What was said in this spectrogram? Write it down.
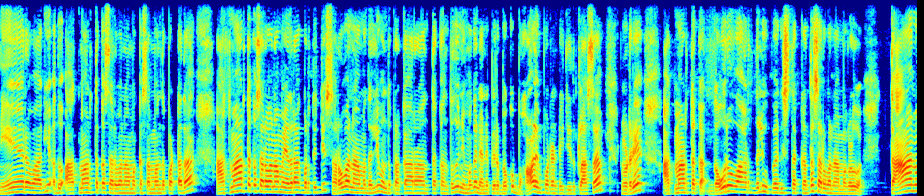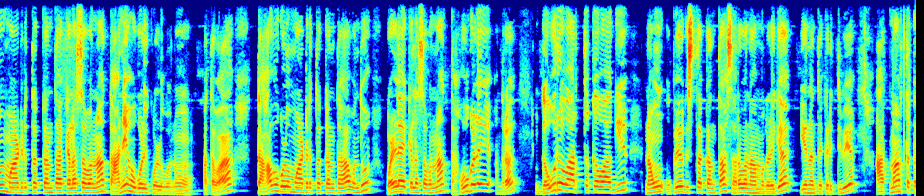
ನೇರವಾಗಿ ಅದು ಆತ್ಮಾರ್ಥಕ ಸರ್ವನಾಮಕ್ಕೆ ಸಂಬಂಧಪಟ್ಟದ ಆತ್ಮಾರ್ಥಕ ಸರ್ವನಾಮ ಎದುರಾಗಿ ಬರ್ತೈತಿ ಸರ್ವನಾಮದಲ್ಲಿ ಒಂದು ಪ್ರಕಾರ ಅಂತಕ್ಕಂಥದ್ದು ನಿಮಗೆ ನೆನಪಿರಬೇಕು. ಬಹಳ ಇಂಪಾರ್ಟೆಂಟ್ ಐತಿ ಇದು ಕ್ಲಾಸ ನೋಡ್ರಿ, ಆತ್ಮಾರ್ಥಕ ಗೌರವಾರ್ಥದಲ್ಲಿ ಉಪಯೋಗಿಸ್ತಕ್ಕಂಥ ಸರ್ವನಾಮಗಳು. ತಾನು ಮಾಡಿರ್ತಕ್ಕಂಥ ಕೆಲಸವನ್ನು ತಾನೇ ಹೊಗಳಿಕೊಳ್ಳುವನು. ಅಥವಾ ತಾವುಗಳು ಮಾಡಿರ್ತಕ್ಕಂತಹ ಒಂದು ಒಳ್ಳೆಯ ಕೆಲಸವನ್ನು ತಾವುಗಳೇ ಅಂದ್ರೆ ಗೌರವಾರ್ಥಕವಾಗಿ ನಾವು ಉಪಯೋಗಿಸ್ತಕ್ಕಂಥ ಸರ್ವನಾಮಗಳಿಗೆ ಏನಂತ ಕರಿತೀವಿ? ಆತ್ಮಾರ್ಥಕ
